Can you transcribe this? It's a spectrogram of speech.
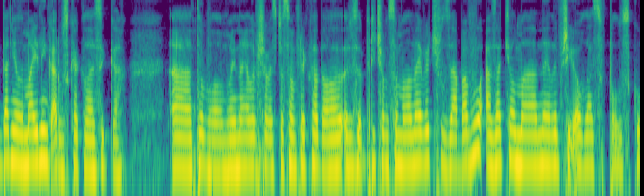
Daniel Majling a ruská klasika. A to bola moja najlepšia vec, čo som prekladala, pričom som mala najväčšiu zábavu a zatiaľ má najlepší ohlas v Polsku.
